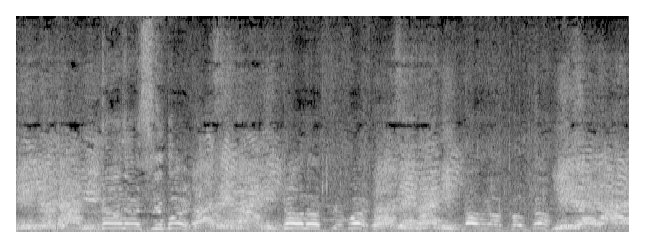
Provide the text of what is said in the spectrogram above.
ညီညွတ်ကြပြီ Now that's your boy. တော်ပြီ 漂亮，铁棍！恭喜排比，漂亮，口罩，一人二。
